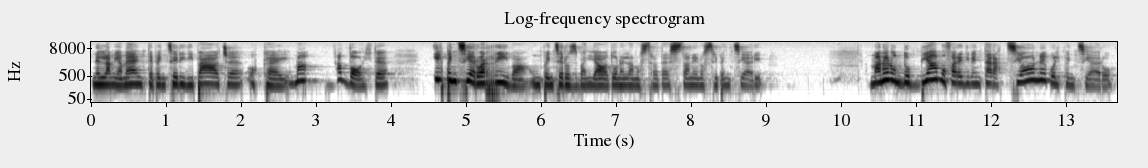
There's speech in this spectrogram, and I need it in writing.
nella mia mente, pensieri di pace, ok, ma a volte il pensiero arriva, un pensiero sbagliato nella nostra testa, nei nostri pensieri ma noi non dobbiamo fare diventare azione quel pensiero,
